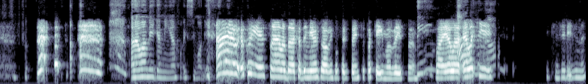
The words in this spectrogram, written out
ela é uma amiga minha. Oi, Simone. Ah, eu, eu conheço ela da Academia Jovem Concertante. Eu toquei uma vez. Né? Sim. Lá ela, ah, ela que, que que dirige, né?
